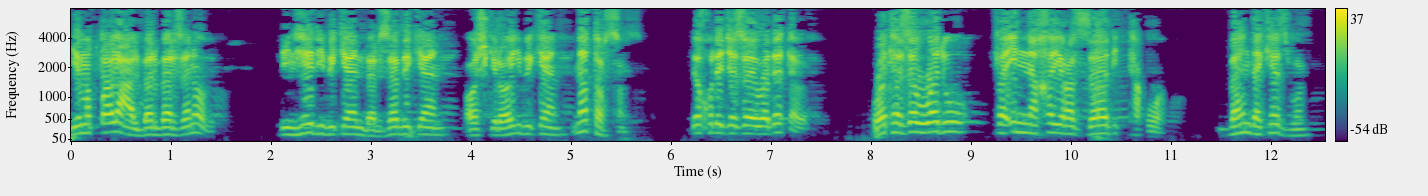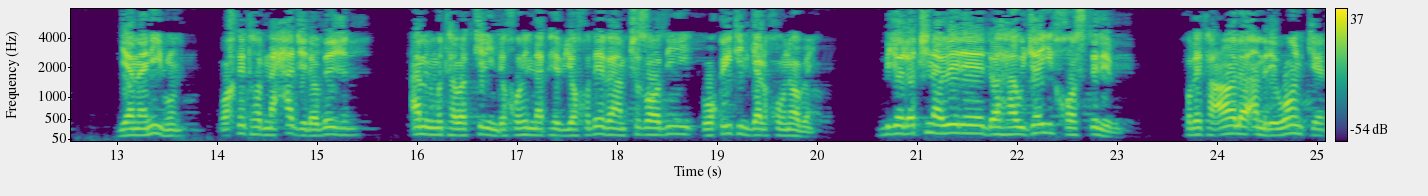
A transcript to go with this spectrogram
يمطلع البربر زنوب دين هدي بكن برزه بكن آشكرایی بكن نترسن دخل جزاء ودته. وتزودوا فإن خير الزاد التقوى بهند كذب بون وقت هدنا حج دا بجن ام المتوكلين دخوهل نبه بياخده و ام تزادي وقيت خونا بين بجادا چه نوير دا هوجي خواستنه بين خود تعالى أمر وان كر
